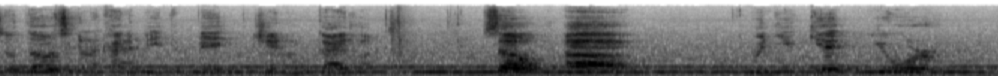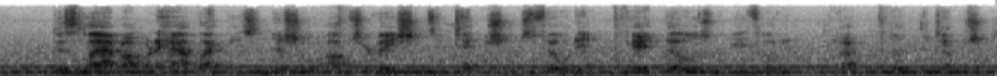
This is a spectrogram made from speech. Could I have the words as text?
so those are going to kind of be the big general guidelines. So uh, when you get your this lab, I'm going to have like these initial observations and temperatures filled in. Okay, those will be filled in, uh, the, the temperatures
